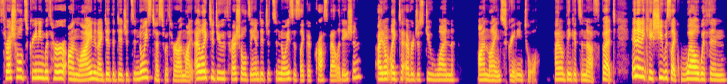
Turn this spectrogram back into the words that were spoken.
threshold screening with her online and I did the digits and noise test with her online. I like to do thresholds and digits and noise as like a cross validation. I don't like to ever just do one online screening tool. I don't think it's enough. But in any case, she was like well within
